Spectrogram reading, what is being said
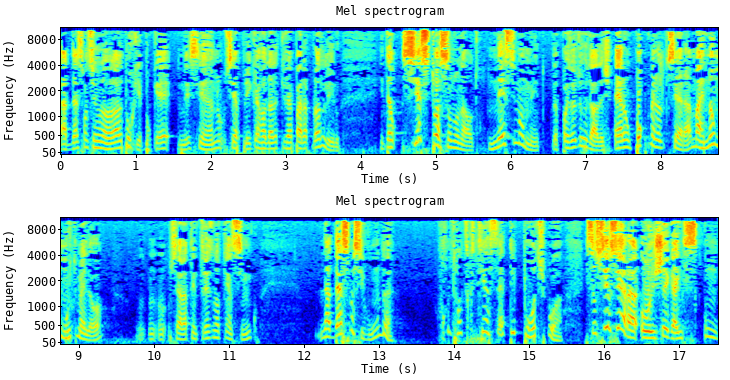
a 12 rodada, por quê? Porque nesse ano se aplica a rodada que vai para o brasileiro. Então, se a situação do Náutico, nesse momento, depois das oito rodadas, era um pouco melhor do que o Ceará, mas não muito melhor, o, Ceará tem 13, o Náutico tem 5, na décima segunda, o Náutico tinha 7 pontos, porra. Então, se o Ceará hoje chegar em, com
